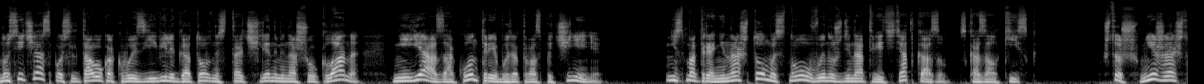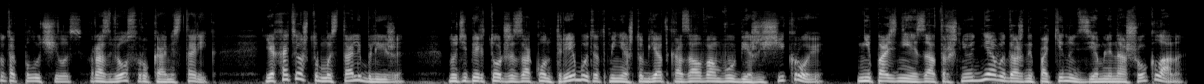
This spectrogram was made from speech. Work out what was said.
Но сейчас, после того, как вы изъявили готовность стать членами нашего клана, не я, а закон требует от вас подчинения. «Несмотря ни на что, мы снова вынуждены ответить отказом», — сказал Киск. «Что ж, мне жаль, что так получилось», — развелся руками старик. «Я хотел, чтобы мы стали ближе. Но теперь тот же закон требует от меня, чтобы я отказал вам в убежище и крови. Не позднее завтрашнего дня вы должны покинуть земли нашего клана».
